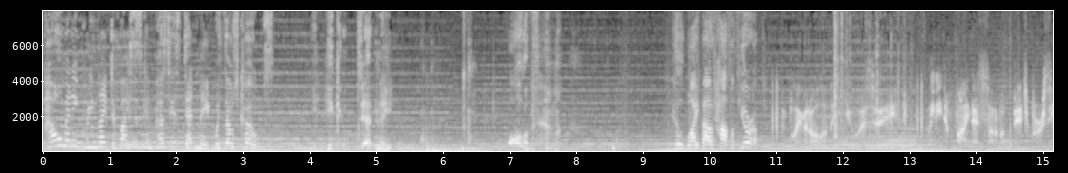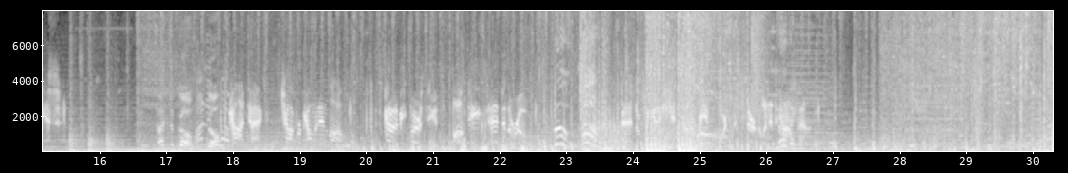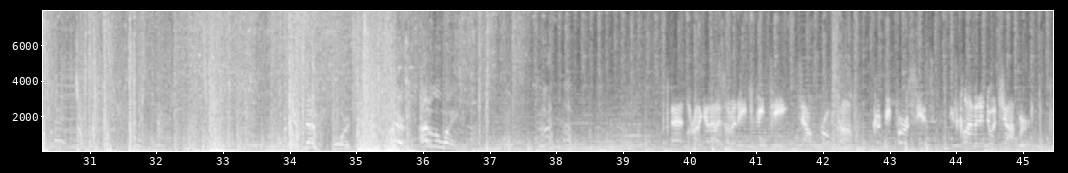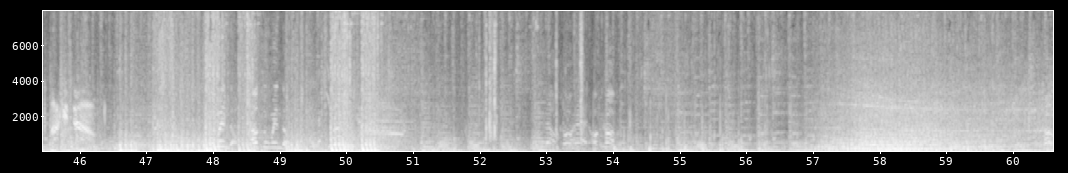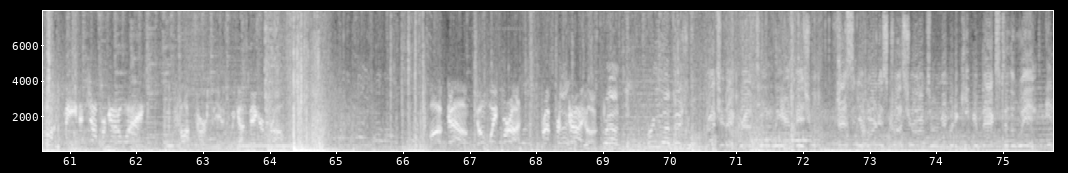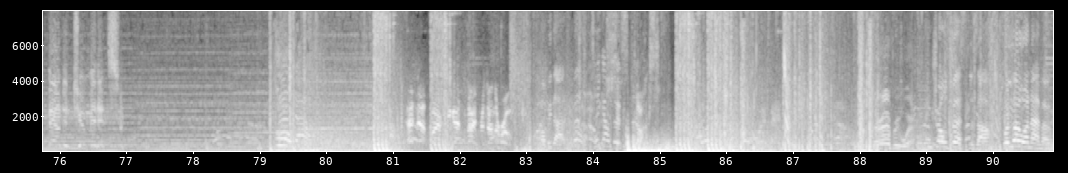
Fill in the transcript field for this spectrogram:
How many Greenlight devices can Perseus detonate with those codes? He can detonate all of them. He'll wipe out half of Europe. And blame it all on the USA. We need to find that son of a bitch, Perseus. Time to go. No? Contact! Chopper coming in low. It's gotta be Perseus. All teams head to the roof. Move! Move! Adler, we got a shit ton of reinforcements circling his Moving. compound. Never. Forward. Clear. Out of the way. Adler, I got eyes on an HVT. South rooftop. Could be Perseus. He's climbing into a chopper. Lock it down. The window. Out the window. Bell, go ahead. I'll cover. Fuck me, the chopper got away. Fuck Perseus, we got bigger problems. Log down. Don't wait for us. Prep for This Skyhook. is ground team. Confirm you have visual. Roger that, ground team. We have visual. Fasten your harness, cross your arms, and remember to keep your backs to the wind. Inbound in two minutes. Everywhere. Controlled burst, Lazar. We're low on ammo. You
